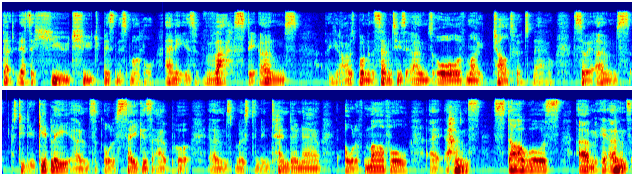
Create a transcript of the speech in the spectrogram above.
That that's a huge huge business model. And it is vast. It owns you know, I was born in the 70s. It owns all of my childhood now. So it owns Studio Ghibli, it owns all of Sega's output, it owns most of Nintendo now, all of Marvel, it owns Star Wars, um, it owns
